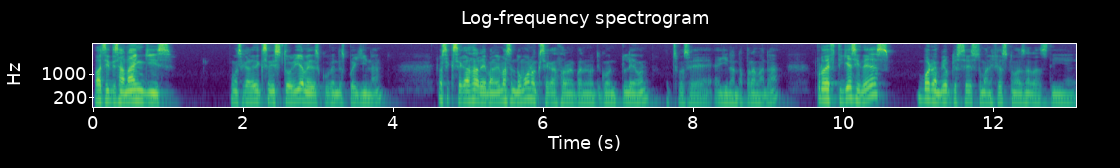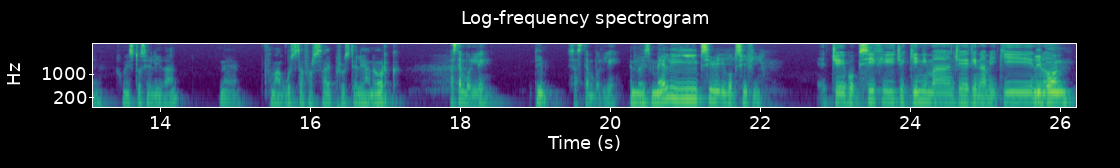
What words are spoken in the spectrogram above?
βάσει της ανάγκης που μας κατέδειξε η ιστορία με τις κουβέντες που έγιναν. Είμαστε ξεκάθαρα, επανε- είμαστε το μόνο ξεκάθαρο επανενωτικό πλέον, έτσι όπως ε, έγιναν τα πράγματα. Προοδευτικές ιδέες, μπορεί να μπει όποιος θέλει στο μανιφέστο μας να las δει, έχουμε ιστοσελίδα. Ναι, famagustaforcyprus.org. Είσαστε πολλοί. Τι, Είσαστε πολλοί. εννοείς μέλη ή ψη- υποψήφοι; Ε, Και υποψήφοι, και κίνημα, και δυναμική. ενώ- Λοιπόν,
